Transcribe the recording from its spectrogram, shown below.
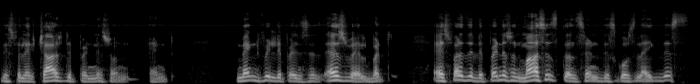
This will have charge dependence on and magnetic field dependence as well, but as far as the dependence on mass is concerned, this goes like this.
